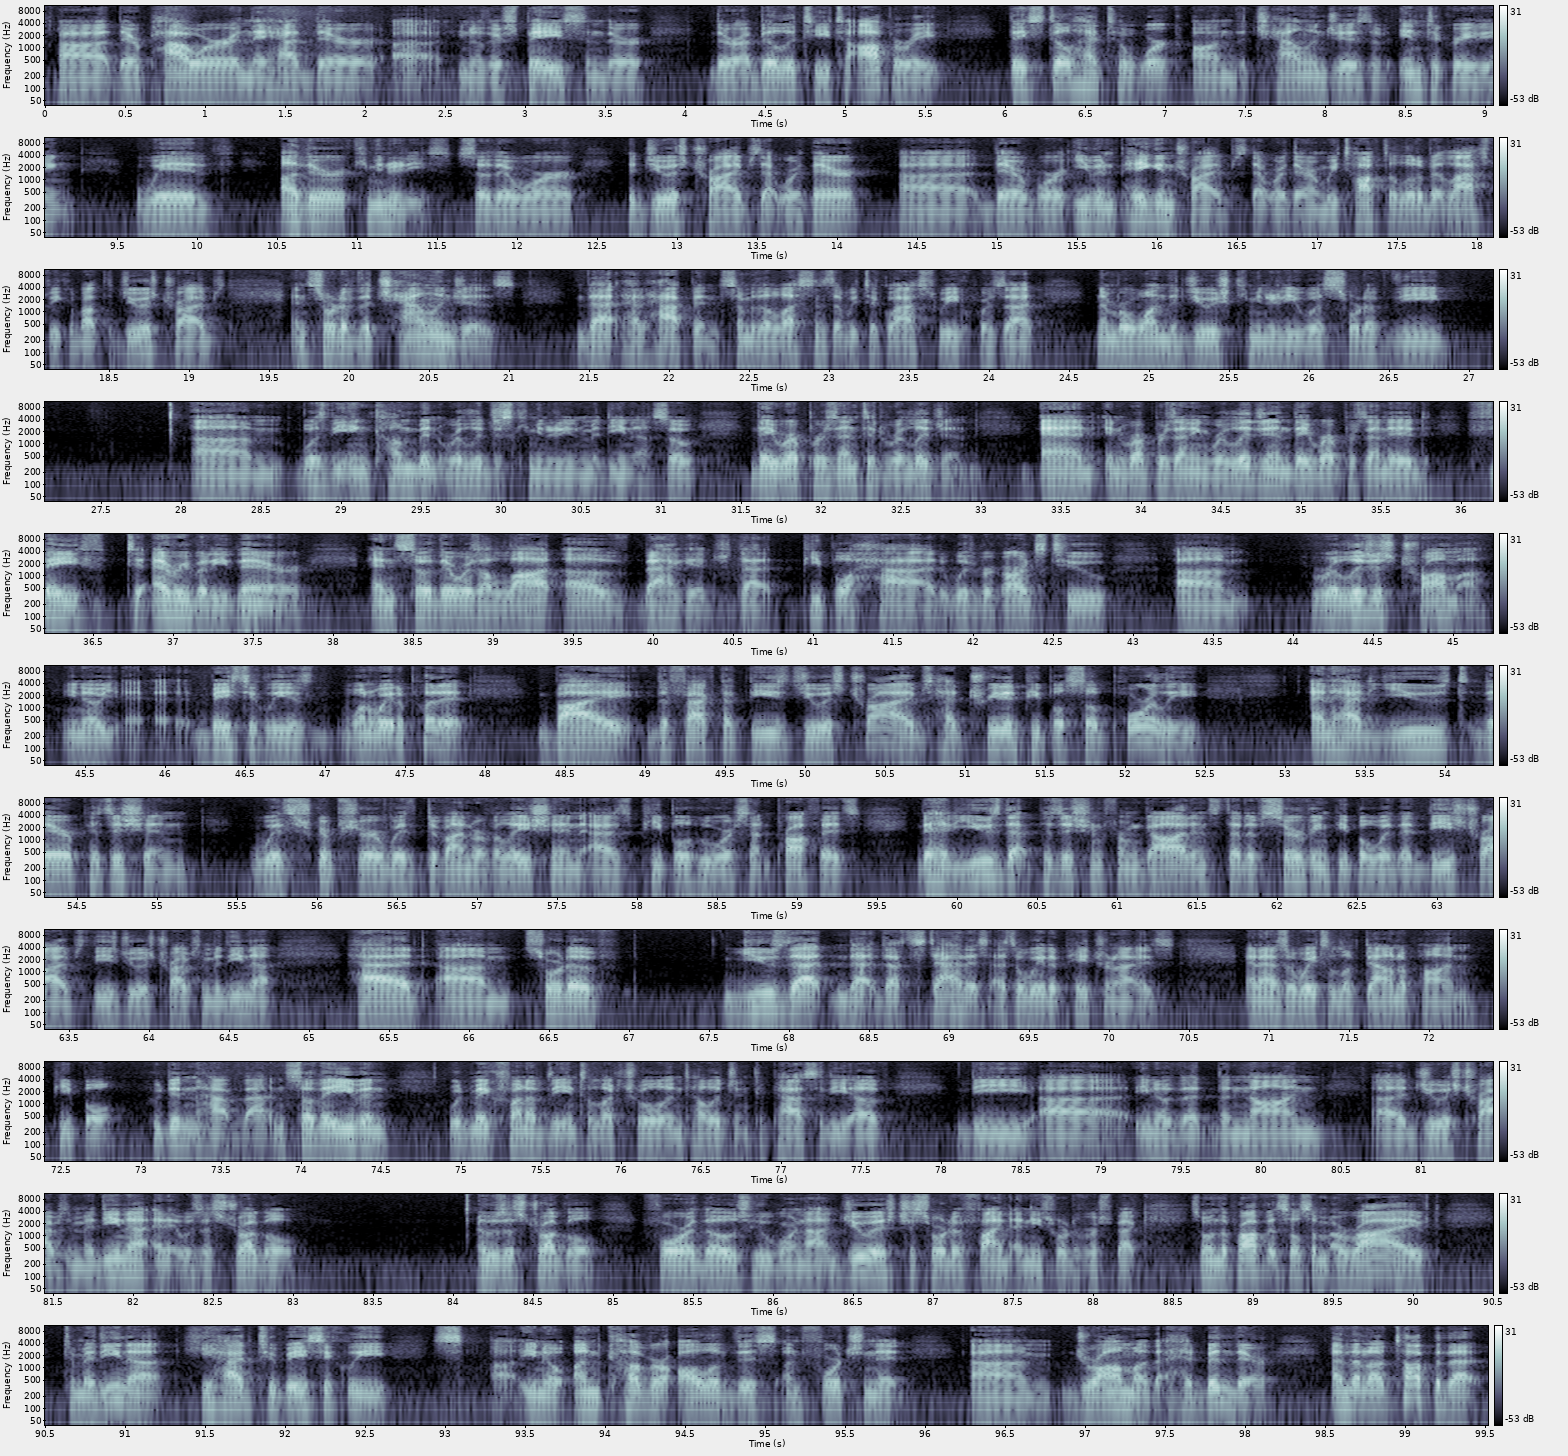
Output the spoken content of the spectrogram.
uh, their power and they had their uh, you know their space and their their ability to operate, they still had to work on the challenges of integrating with other communities. So there were the Jewish tribes that were there. Uh, there were even pagan tribes that were there, and we talked a little bit last week about the Jewish tribes and sort of the challenges that had happened. Some of the lessons that we took last week was that number one, the Jewish community was sort of the um, was the incumbent religious community in Medina. So they represented religion. And in representing religion, they represented faith to everybody there. And so there was a lot of baggage that people had with regards to um, religious trauma, you know, basically, is one way to put it, by the fact that these Jewish tribes had treated people so poorly and had used their position with scripture, with divine revelation, as people who were sent prophets. They had used that position from God instead of serving people with it. These tribes, these Jewish tribes in Medina, had um, sort of used that, that, that status as a way to patronize and as a way to look down upon people who didn't have that. And so they even would make fun of the intellectual, intelligent capacity of the, uh, you know, the, the non uh, Jewish tribes in Medina. And it was a struggle. It was a struggle for those who were not Jewish to sort of find any sort of respect. So when the Prophet arrived to Medina, he had to basically, uh, you know, uncover all of this unfortunate um, drama that had been there, and then on top of that,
